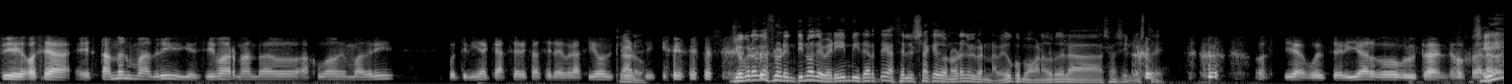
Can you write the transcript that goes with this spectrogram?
Sí, o sea, estando en Madrid y encima Hernando ha jugado en Madrid, pues tenía que hacer esa celebración. Claro. Yo creo que Florentino debería invitarte a hacer el saque de honor en el Bernabéu como ganador de la San Silvestre. Hostia, pues sería algo brutal, ojalá. ¿Sí?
